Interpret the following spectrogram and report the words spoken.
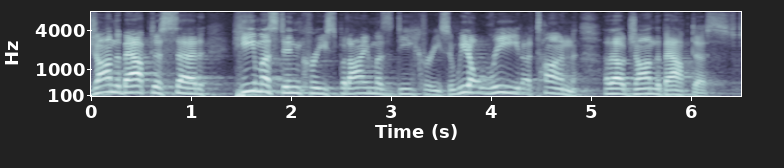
John the Baptist said, He must increase, but I must decrease. And we don't read a ton about John the Baptist.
